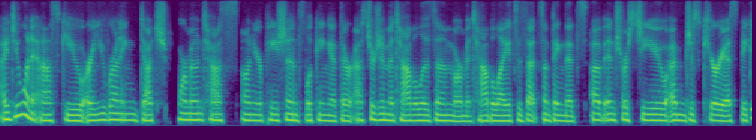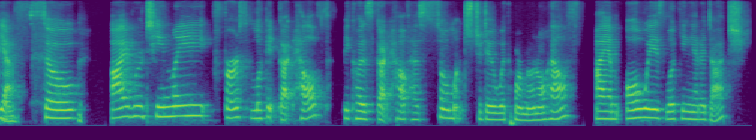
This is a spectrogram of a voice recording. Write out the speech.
I do want to ask you are you running Dutch hormone tests on your patients, looking at their estrogen metabolism or metabolites? Is that something that's of interest to you? I'm just curious because. Yes. So I routinely first look at gut health because gut health has so much to do with hormonal health. I am always looking at a Dutch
